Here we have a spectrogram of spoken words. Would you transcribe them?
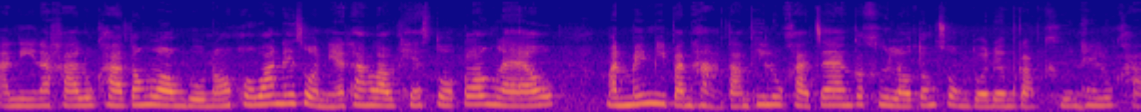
อันนี้นะคะลูกค้าต้องลองดูเนาะเพราะว่าในส่วนนี้ทางเราเทสตัวกล้องแล้ว มันไม่มีปัญหาตามที่ลูกค้าแจ้งก็คือเราต้องส่งตัวเดิมกลับคืนให้ลูกค้า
